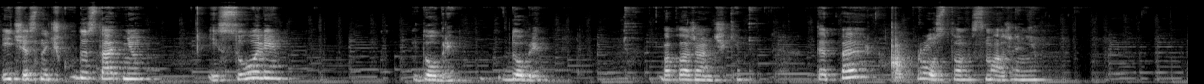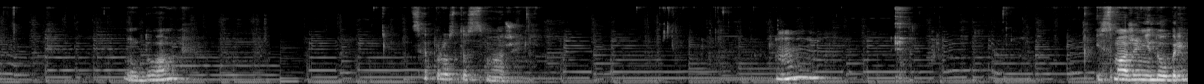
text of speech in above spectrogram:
І чесничку достатньо, і солі. Добрі, добрі баклажанчики. Тепер просто смажені. Удо. Це просто смажені. М. І смажені добрі.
